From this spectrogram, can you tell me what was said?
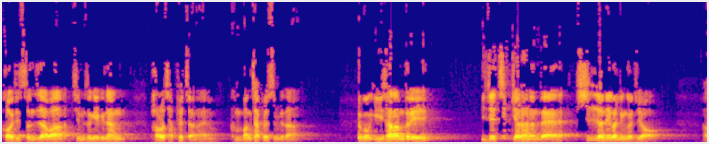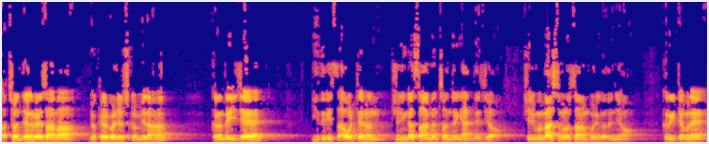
거짓 선지자와 짐승이 그냥 바로 잡혔잖아요. 금방 잡혔습니다. 결국 이 사람들이 이제 직결하는데 7년이 걸린 거죠. 아, 전쟁을 해서 아마 몇 개월 걸렸을 겁니다. 그런데 이제 이들이 싸울 때는 주님과 싸우면 전쟁이 안 되죠. 주님은 말씀으로 사는 분이거든요. 그렇기 때문에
